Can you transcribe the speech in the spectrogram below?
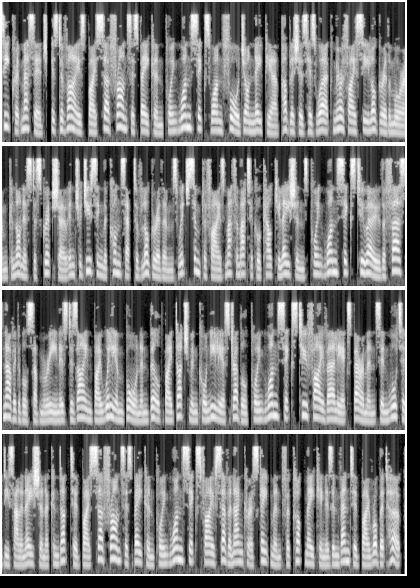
secret message, is devised by Sir Francis Bacon. 1614 John Napier publishes his work Mirifici Logarithmorum Canonis Descriptio introducing the concept of logarithms which simplifies mathematical calculations. 1620 The first navigable submarine is designed by William Bourne and built by Dutchman Cornelius Drebbel. 1625 Early experiments in water desalination are conducted conducted by Sir Francis Bacon. 1657 Anchor escapement for clockmaking is invented by Robert Hooke.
